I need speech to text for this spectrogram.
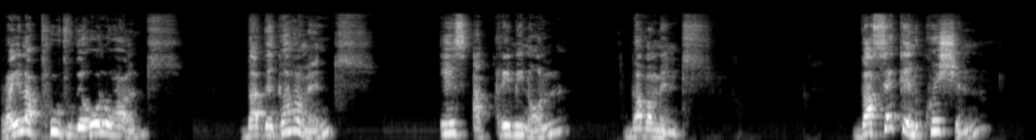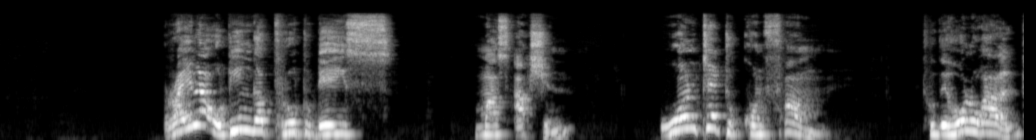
Raila proved to the whole world that the government is a criminal government. The second question Raila Odinga, through today's mass action, wanted to confirm to the whole world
